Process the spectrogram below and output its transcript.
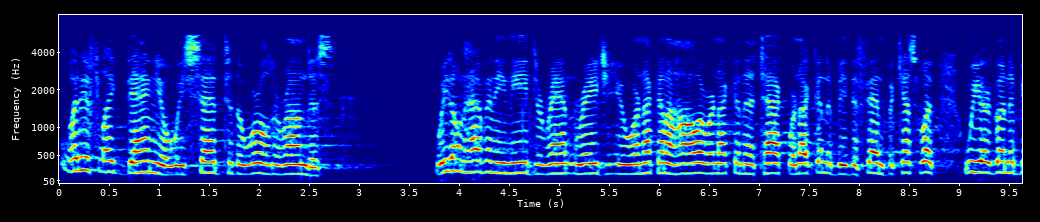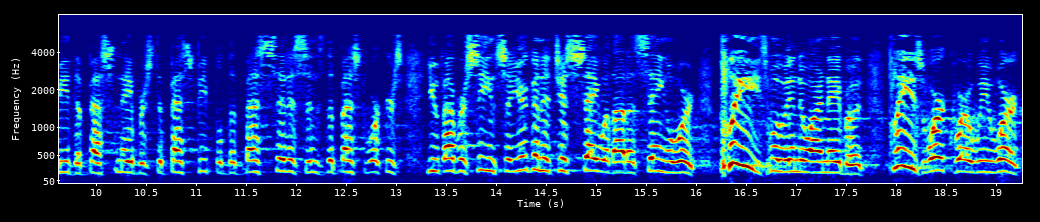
what if, like Daniel, we said to the world around us, we don't have any need to rant and rage at you. We're not going to holler. We're not going to attack. We're not going to be defend. But guess what? We are going to be the best neighbors, the best people, the best citizens, the best workers you've ever seen. So you're going to just say without us saying a word, please move into our neighborhood. Please work where we work.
